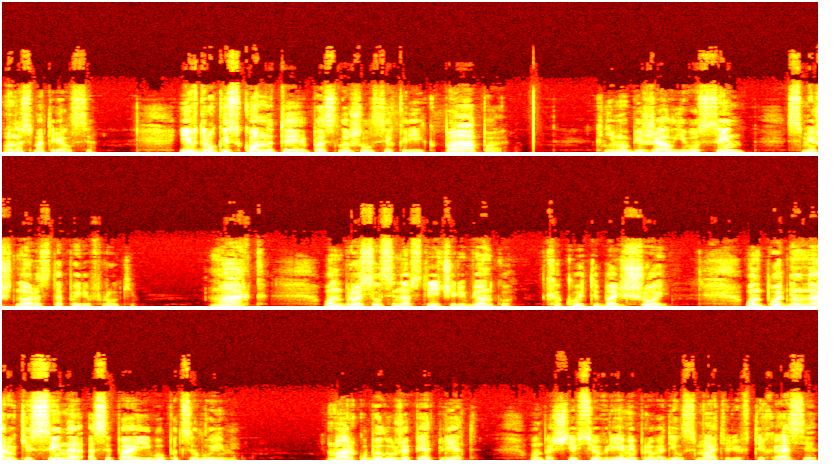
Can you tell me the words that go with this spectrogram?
Он осмотрелся. И вдруг из комнаты послышался крик «Папа!». К нему бежал его сын, смешно растопырив руки. «Марк!» Он бросился навстречу ребенку. «Какой ты большой!» Он поднял на руки сына, осыпая его поцелуями. Марку было уже пять лет. Он почти все время проводил с матерью в Техасе,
